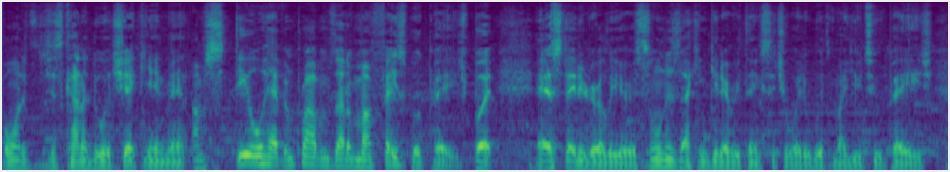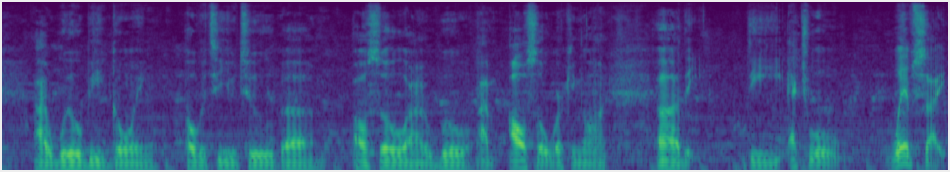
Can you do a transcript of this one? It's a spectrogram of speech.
I wanted to just kind of do a check in, man. I'm still having problems out of my Facebook page, but as stated earlier, as soon as I can get everything situated with my YouTube page, I will be going over to YouTube. Um, also, I will. I'm also working on uh, the the actual website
